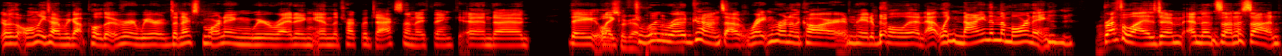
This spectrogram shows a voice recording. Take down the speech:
or the only time we got pulled over. We were the next morning we were riding in the truck with Jackson, I think, and uh they like Also got pulled threw over. road cones out right in front of the car and made him pull in at like nine in the morning, Mhm. Breathalyzed him, and then sent us on.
